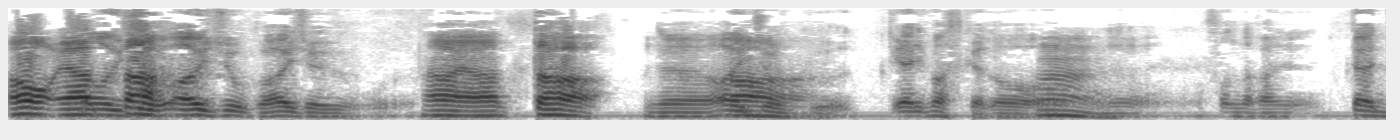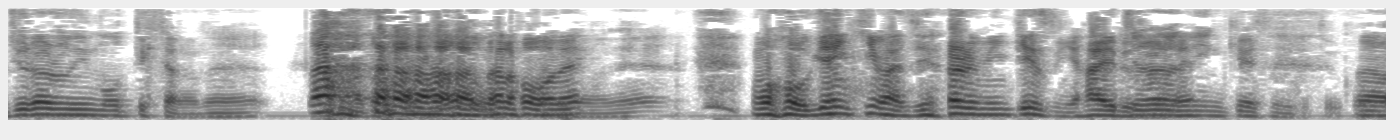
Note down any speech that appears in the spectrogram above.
お、やった。愛情、愛情億、愛情億。はい、やった。ねえ、愛情億やりますけど、うんそんな感じ。だからジュラルに持ってきたらね。なるほどね。ね。もう現金はジェラルミンケースに入るね。ュラルミンケースに入れてるから。あ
